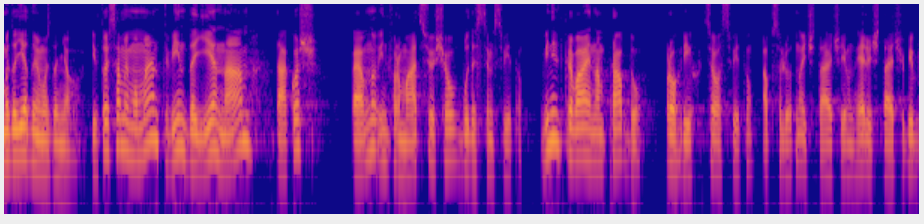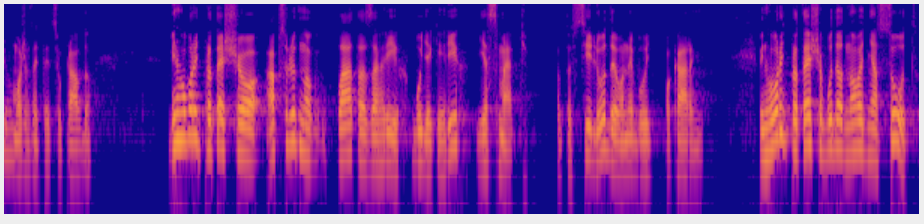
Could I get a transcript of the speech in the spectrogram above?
Ми доєднуємось до нього. І в той самий момент Він дає нам також певну інформацію, що буде з цим світом. Він відкриває нам правду про гріх цього світу, абсолютно, і читаючи Євангелію, читаючи Біблію, ми можемо знайти цю правду. Він говорить про те, що абсолютно плата за гріх, будь-який гріх, є смерть. Тобто всі люди вони будуть покарані. Він говорить про те, що буде одного дня суд,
